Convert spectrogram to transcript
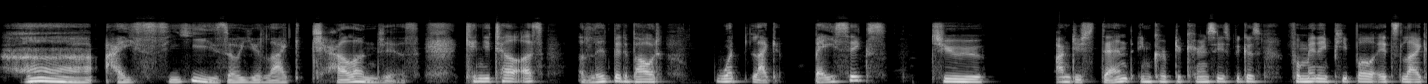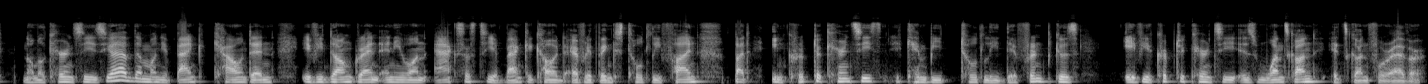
Ah, I see. So you like challenges. Can you tell us a little bit about what like basics to understand in cryptocurrencies? Because for many people, it's like normal currencies. You have them on your bank account, and if you don't grant anyone access to your bank account, everything's totally fine. But in cryptocurrencies, it can be totally different because if your cryptocurrency is once gone, it's gone forever.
